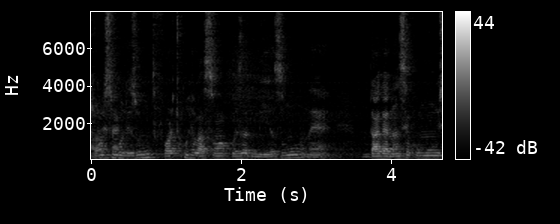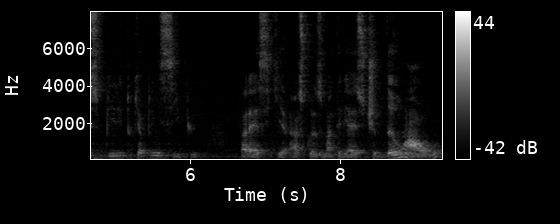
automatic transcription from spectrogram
Que é um simbolismo muito forte com relação à coisa mesmo, né? Da ganância como um espírito que a princípio parece que as coisas materiais te dão algo,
